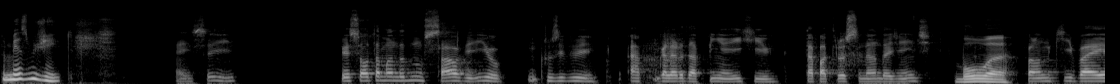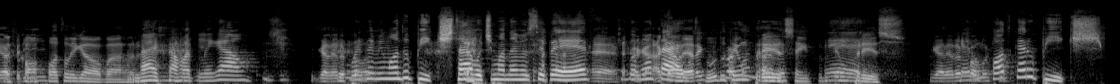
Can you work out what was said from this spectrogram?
do mesmo jeito. É isso aí. O pessoal tá mandando um salve aí, ó. inclusive a galera da Pinha aí que tá patrocinando a gente, Boa. falando que vai, Vai abrir. ficar uma foto legal, Bárbara. Vai ficar muito legal. Galera Depois você falando... me manda o Pix, tá? Vou te mandar meu CPF. É, Fica à vontade. galera que Tudo vai tem um mandar, né? preço, hein? Tudo tem um É. preço. A galera Quero falou foto, que. quero Pix.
